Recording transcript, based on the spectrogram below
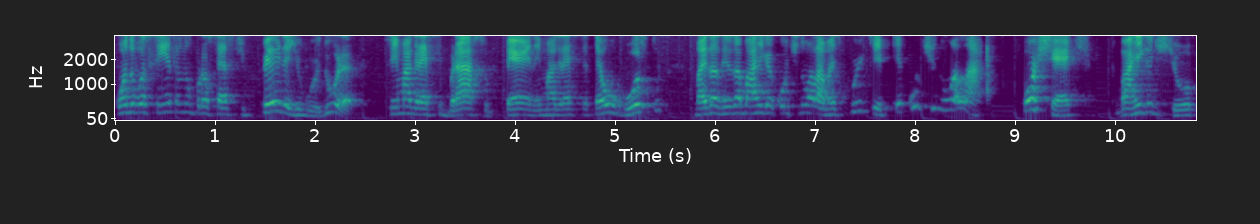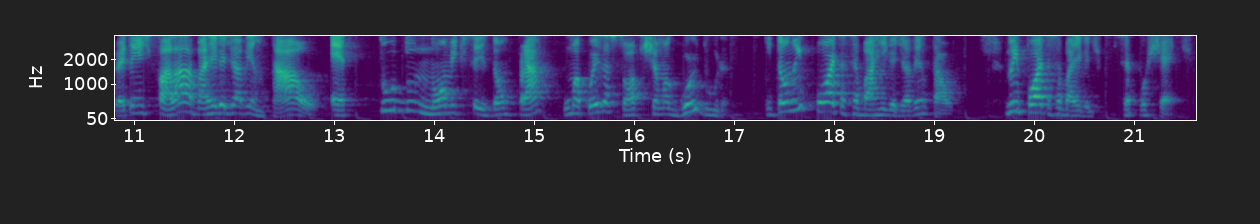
quando você entra num processo de perda de gordura, você emagrece braço, perna, emagrece até o rosto, mas às vezes a barriga continua lá. Mas por quê? Porque continua lá. Pochete, barriga de chope. Aí tem gente que fala, ah, barriga de avental. É tudo nome que vocês dão para uma coisa só que chama gordura. Então não importa se é barriga de avental, não importa se é barriga de se é pochete,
